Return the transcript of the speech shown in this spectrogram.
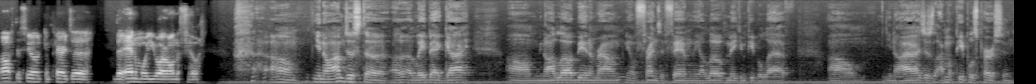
off the field compared to the animal you are on the field. um, you know, I'm just a, a, a laid back guy. Um, you know, I love being around you know friends and family. I love making people laugh. Um, you know, I, just I'm a people's person.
